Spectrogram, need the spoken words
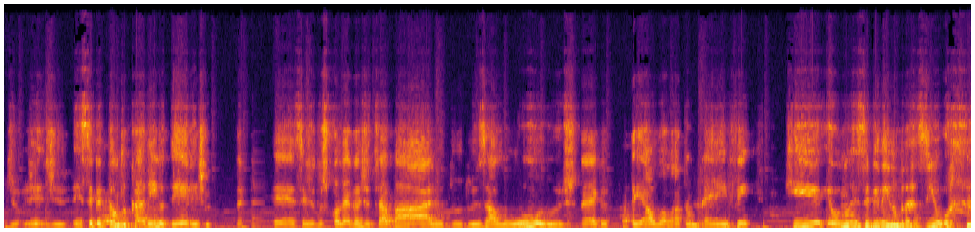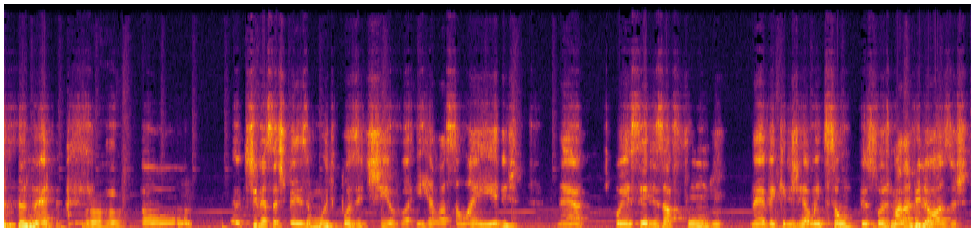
de, de, receber tanto carinho deles, né? é, seja dos colegas de trabalho, do, dos alunos, né, que eu dei aula lá também, enfim, que eu não recebi nem no Brasil, né? Uhum. Então, eu tive essa experiência muito positiva em relação a eles, né? Conhecer eles a fundo, né? Ver que eles realmente são pessoas maravilhosas,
